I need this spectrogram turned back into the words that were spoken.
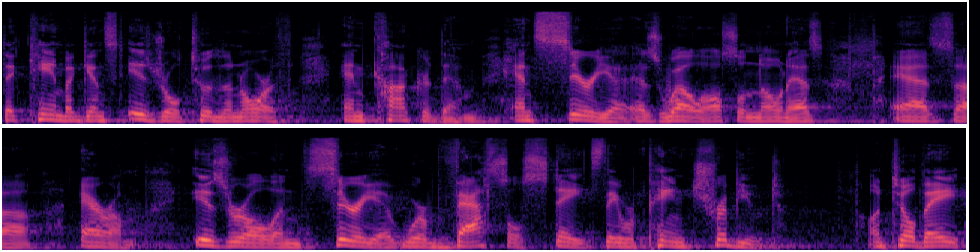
that came against Israel to the north and conquered them, and Syria as well, also known as, as uh, Aram. Israel and Syria were vassal states. They were paying tribute until they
